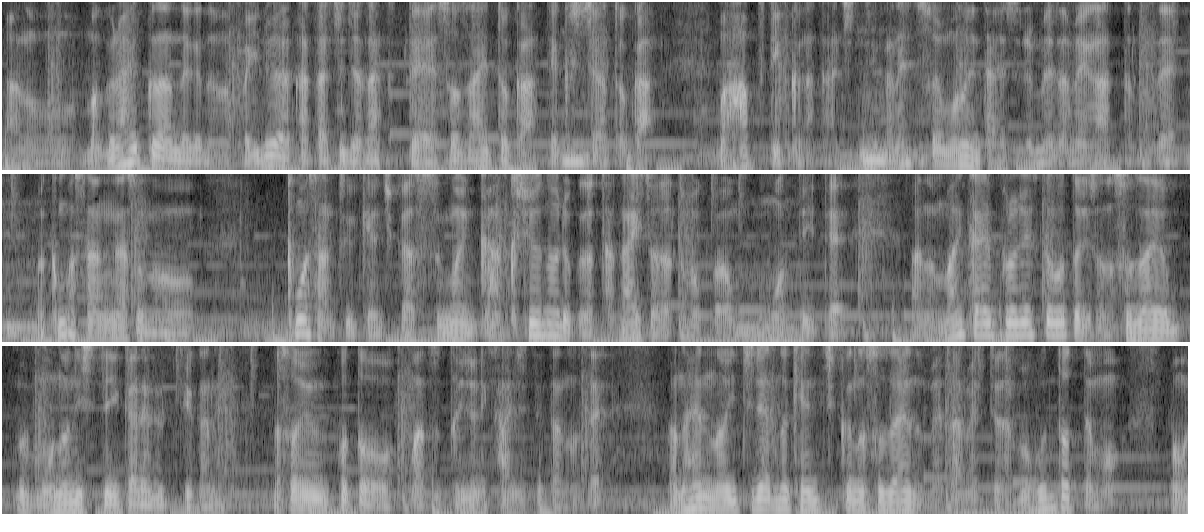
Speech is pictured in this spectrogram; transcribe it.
うん、あのまあ、グラフィックなんだけどやっぱ色や形じゃなくて素材とかテクスチャーとか、うん、まあ、ハプティックな感じっていうかね、うん、そういうものに対する目覚めがあったので、まあ、熊さんがその熊さんという建築家はすごい学習能力の高い人だと僕は思っていてあの毎回プロジェクトごとにその素材をものにしていかれるっていうかねそういうことをまあずっと非常に感じてたのであの辺の一連の建築の素材の目覚めっていうのは僕にとっても同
